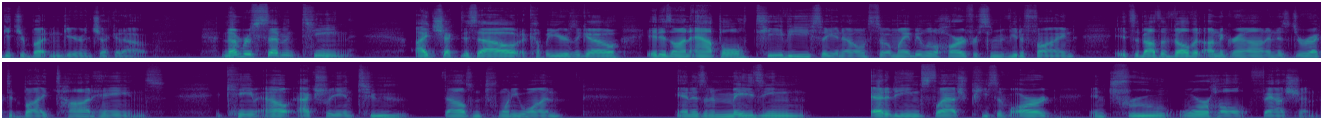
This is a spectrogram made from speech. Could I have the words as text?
get your button gear and check it out. Number 17 I checked this out a couple years ago. It is on Apple TV, so you know, so it might be a little hard for some of you to find. It's about the Velvet Underground and is directed by Todd Haynes. It came out actually in 2021 and is an amazing editing slash piece of art in true Warhol fashion.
